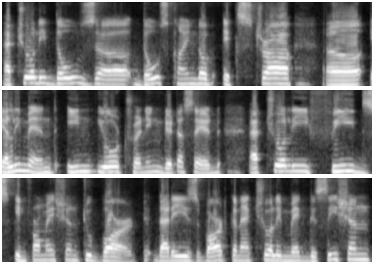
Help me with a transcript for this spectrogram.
Actually, those uh, those kind of extra uh, element in your training data set actually feeds information to BERT. That is, BERT can actually make decision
